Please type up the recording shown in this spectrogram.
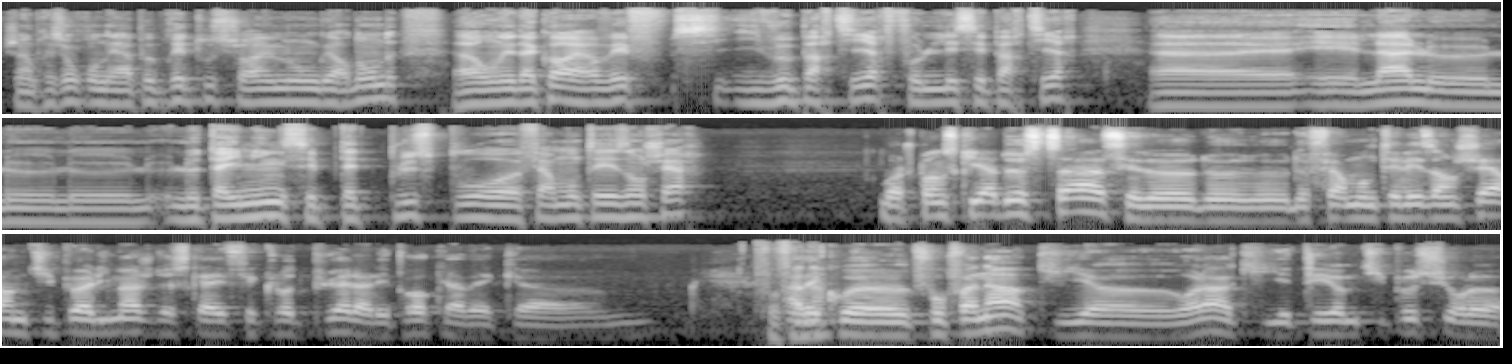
J'ai l'impression qu'on est à peu près tous sur la même longueur d'onde. on est d'accord, Hervé, s'il veut partir, faut le laisser partir. et là, le, le, le, le timing, c'est peut-être plus pour faire monter les enchères? Bon, je pense qu'il y a de ça, c'est de, de, de, faire monter les enchères un petit peu à l'image de ce qu'avait fait Claude Puel à l'époque avec, euh, Fofana. avec euh, Fofana, qui, euh, voilà, qui était un petit peu sur le.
